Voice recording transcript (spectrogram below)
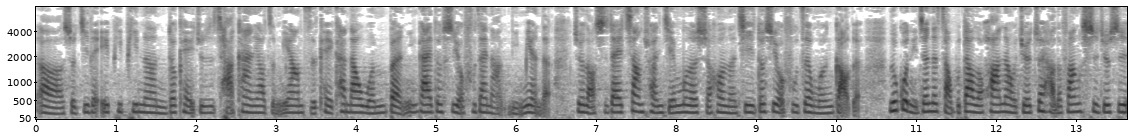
呃手机的 APP 呢，你都可以就是查看要怎么样子可以看到文本，应该都是有附在哪里面的。就老师在上传节目的时候呢，其实都是有附赠文稿的。如果你真的找不到的话，那我觉得最好的方式就是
